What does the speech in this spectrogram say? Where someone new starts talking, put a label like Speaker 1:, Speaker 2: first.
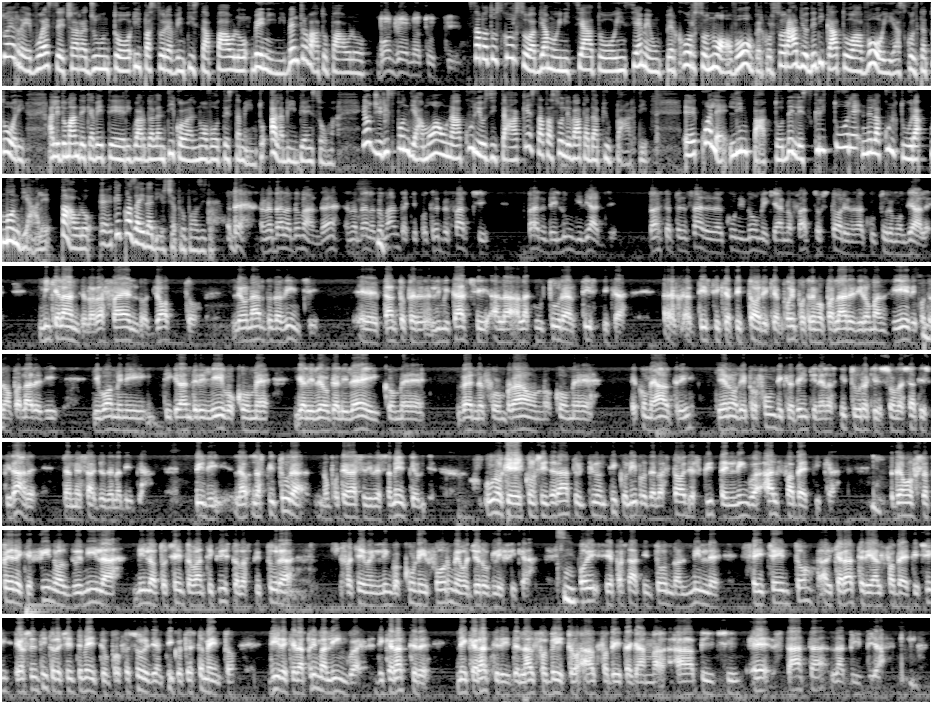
Speaker 1: Su RVS ci ha raggiunto il pastore avventista Paolo Benini. Ben trovato Paolo.
Speaker 2: Buongiorno a tutti.
Speaker 1: Sabato scorso abbiamo iniziato insieme un percorso nuovo, un percorso radio dedicato a voi, ascoltatori, alle domande che avete riguardo all'Antico e al Nuovo Testamento, alla Bibbia insomma. E oggi rispondiamo a una curiosità che è stata sollevata da più parti. Eh, qual è l'impatto delle scritture nella cultura mondiale? Paolo, eh, che cosa hai da dirci a proposito?
Speaker 2: Beh, è una bella domanda, eh? è una bella domanda che potrebbe farci fare dei lunghi viaggi. Basta pensare ad alcuni nomi che hanno fatto storia nella cultura mondiale. Michelangelo, Raffaello, Giotto, Leonardo da Vinci, eh, tanto per limitarci alla, alla cultura artistica, eh, artistica pittorica. Poi potremo parlare di romanzieri, potremo parlare di, di uomini di grande rilievo come Galileo Galilei, come Werner von Braun, come e come altri che erano dei profondi credenti nella scrittura che si sono lasciati ispirare dal messaggio della Bibbia. Quindi la, la scrittura non poteva essere diversamente. Uno che è considerato il più antico libro della storia scritta in lingua alfabetica. Dobbiamo sapere che fino al 2000, 1800 a.C. la scrittura si faceva in lingua cuneiforme o geroglifica. Sì. Poi si è passati intorno al 1000 600 ai caratteri alfabetici e ho sentito recentemente un professore di Antico Testamento dire che la prima lingua di carattere nei caratteri dell'alfabeto, alfa, beta, gamma, A, B, C, è stata la Bibbia.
